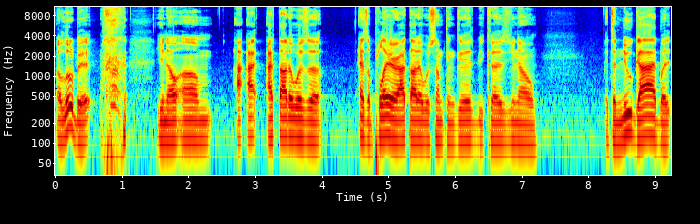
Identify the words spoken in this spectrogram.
a little bit. you know, um, I, I I thought it was a as a player, I thought it was something good because you know it's a new guy, but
